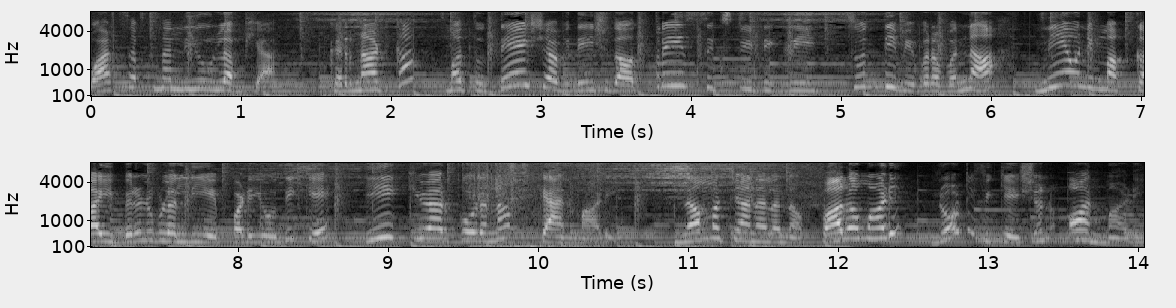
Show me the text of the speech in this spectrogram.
ವಾಟ್ಸ್ಆಪ್ನಲ್ಲಿಯೂ ಲಭ್ಯ. ಕರ್ನಾಟಕ ಮತ್ತು ದೇಶ ವಿದೇಶದ ತ್ರೀ ಸಿಕ್ಸ್ಟಿ ಡಿಗ್ರಿ ಸುದ್ದಿ ವಿವರವನ್ನ ನೀವು ನಿಮ್ಮ ಕೈ ಬೆರಳುಗಳಲ್ಲಿಯೇ ಪಡೆಯೋದಿಕ್ಕೆ ಈ ಕ್ಯೂ ಆರ್ ಕೋಡ್ ಅನ್ನ ಸ್ಕ್ಯಾನ್ ಮಾಡಿ. ನಮ್ಮ ಚಾನೆಲ್ ಅನ್ನ ಫಾಲೋ ಮಾಡಿ ನೋಟಿಫಿಕೇಶನ್ ಆನ್ ಮಾಡಿ.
